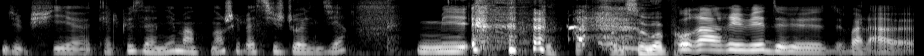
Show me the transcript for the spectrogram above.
depuis euh, quelques années maintenant. Je ne sais pas si je dois le dire, mais pour arriver de, voilà euh,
